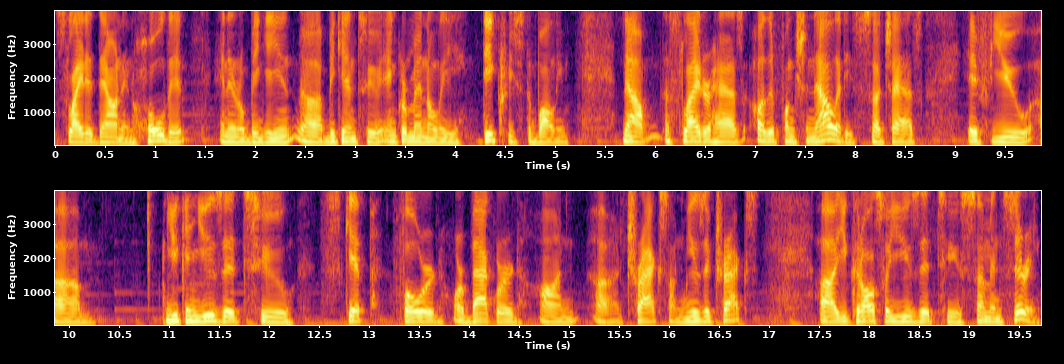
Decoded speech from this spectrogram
slide it down and hold it and it'll begin, uh, begin to incrementally decrease the volume. Now, the slider has other functionalities, such as if you, um, you can use it to skip forward or backward on uh, tracks, on music tracks. Uh, you could also use it to summon Siri.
